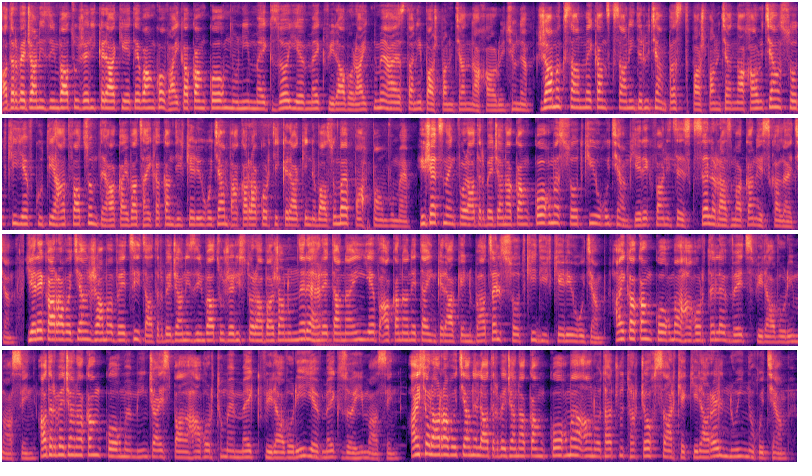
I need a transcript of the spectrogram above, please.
Ադրբեջանի զինված ուժերի կրակի հետևանքով հայկական կողմն ունի 1 զոհ եւ 1 վիրավոր, հայտնում է Հայաստանի պաշտպանության նախարարությունը։ Ժամը 21:20-ի դրությամբ ըստ պաշտպանության նախարարության Սոտքի եւ Կուտի հատվածում տեղակայված հայկական դիրքերի ուղղությամբ հակառակորդի կրակի նվազումը պահպանվում է։ Հիշեցնենք, որ ադրբեջանական կողմը Սոտքի ուղղությամբ երեկվանից է սկսել ռազմական էսկալացիան։ Երեկ առավոտյան ժամը 6-ից Ադրբեջանի զինված ուժերի ստորաբաժանումները հրետանային եւ ական ականանետային կրակ են բացել Սոտքի դիրքերի ուղղությամբ։ Հայկական կողմը հաղորդել է 6 վիրավորի մասին։ Ադրբեջանական կողմը մինչ այս պահը հաղորդում է 1 վիրավորի եւ 1 զոհի մասին։ Այսօր առավոտյան էլ ադրբեջանական կողմը անօդաչու թռչող սարք է կիրառել նույն ուղղությամբ։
